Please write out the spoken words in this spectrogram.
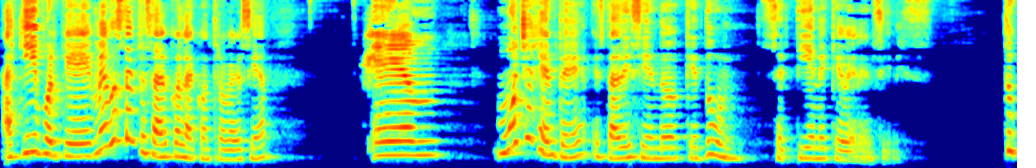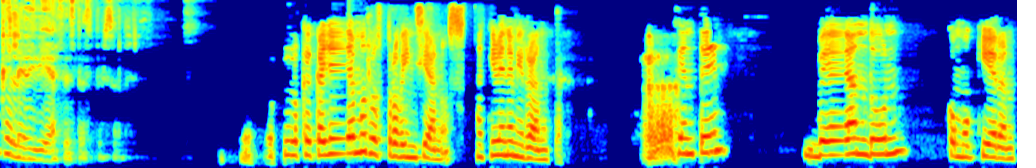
aquí, porque me gusta empezar con la controversia. Em, mucha gente está diciendo que Dune se tiene que ver en cines. ¿Tú qué le dirías a estas personas? Lo que callamos los provincianos. Aquí viene mi ranta. Ah. Gente, vean Dune como quieran.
